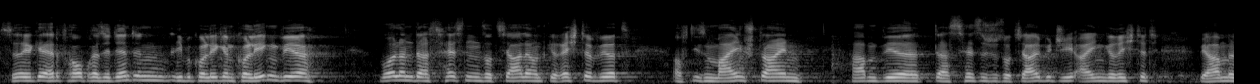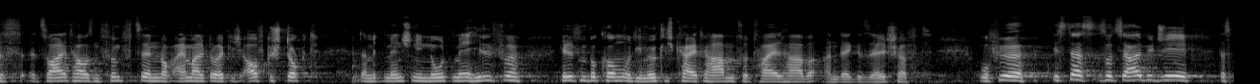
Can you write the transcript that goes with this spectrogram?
Sehr geehrte Frau Präsidentin, liebe Kolleginnen und Kollegen! Wir wollen, dass Hessen sozialer und gerechter wird. Auf diesem Meilenstein haben wir das hessische Sozialbudget eingerichtet. Wir haben es 2015 noch einmal deutlich aufgestockt, damit Menschen in Not mehr Hilfe, Hilfen bekommen und die Möglichkeit haben zur Teilhabe an der Gesellschaft. Wofür ist das Sozialbudget? Das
